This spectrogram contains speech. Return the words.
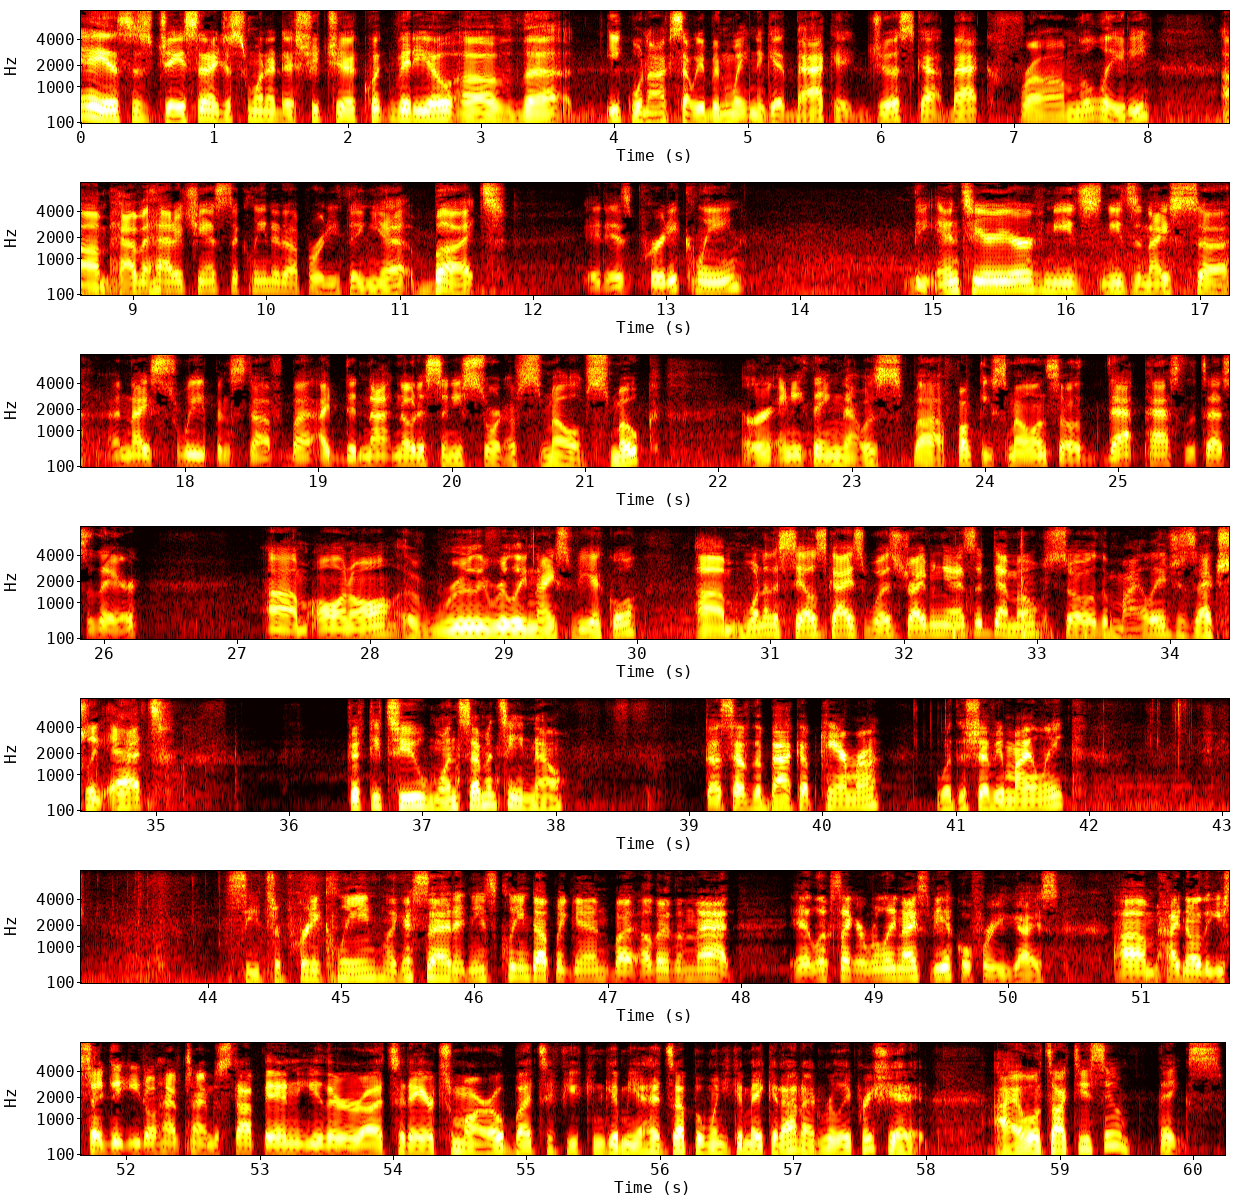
Hey, this is Jason. I just wanted to shoot you a quick video of the Equinox that we've been waiting to get back. It just got back from the lady. Um, haven't had a chance to clean it up or anything yet, but it is pretty clean. The interior needs needs a nice uh, a nice sweep and stuff, but I did not notice any sort of smell of smoke or anything that was uh, funky smelling, so that passed the test there. Um, all in all, a really, really nice vehicle. Um, one of the sales guys was driving it as a demo, so the mileage is actually at 52 117 now. Does have the backup camera with the Chevy MyLink. Seats are pretty clean. Like I said, it needs cleaned up again, but other than that, it looks like a really nice vehicle for you guys. Um, I know that you said that you don't have time to stop in either uh, today or tomorrow, but if you can give me a heads up and when you can make it out, I'd really appreciate it. I will talk to you soon. Thanks.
